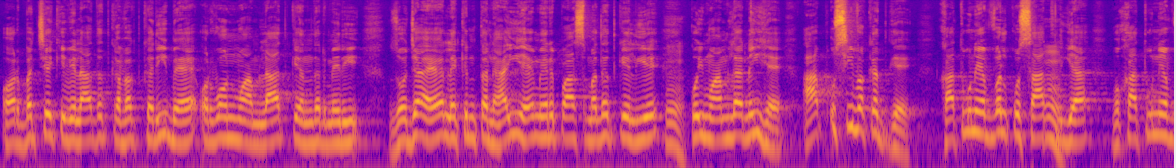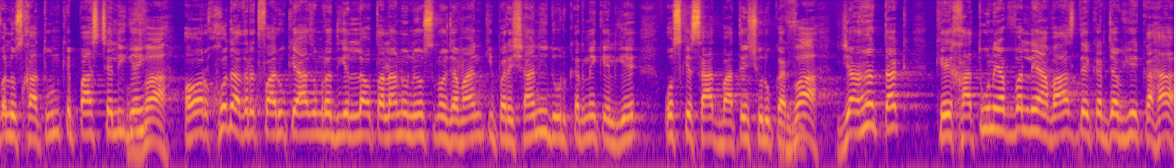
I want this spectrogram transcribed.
اور بچے کی ولادت کا وقت قریب ہے اور وہ ان معاملات کے اندر میری زوجہ ہے لیکن تنہائی ہے میرے پاس مدد کے لیے کوئی معاملہ نہیں ہے۔ آپ اسی وقت گئے۔ خاتون اول کو ساتھ لیا وہ خاتون اول اس خاتون کے پاس چلی گئی واہ۔ اور خود حضرت فاروق اعظم رضی اللہ تعالیٰ عنہ نے اس نوجوان کی پریشانی دور کرنے کے لیے اس کے ساتھ باتیں شروع کر دی۔ یہاں تک کہ خاتون اول نے آواز دے کر جب یہ کہا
